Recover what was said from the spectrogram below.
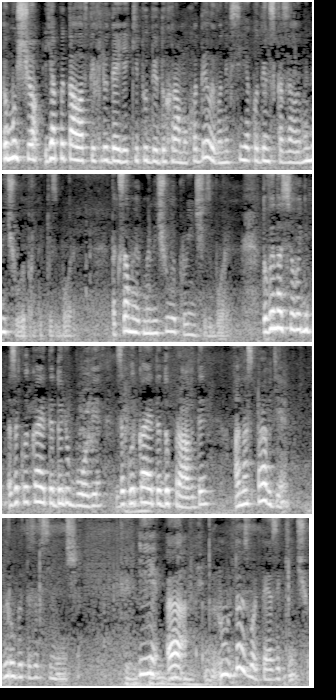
Тому що я питала в тих людей, які туди до храму ходили, вони всі як один сказали, ми не чули про такі збори. Так само, як ми не чули про інші збори. То ви нас сьогодні закликаєте до любові, закликаєте до правди, а насправді ви робите зовсім інше. І е, дозвольте, я закінчу.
